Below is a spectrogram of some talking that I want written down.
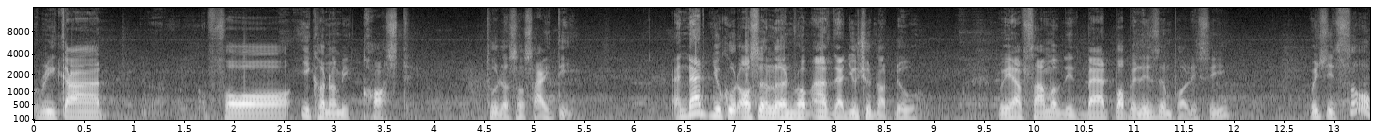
regard for economic cost to the society. And that you could also learn from us that you should not do. We have some of this bad populism policy, which is so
